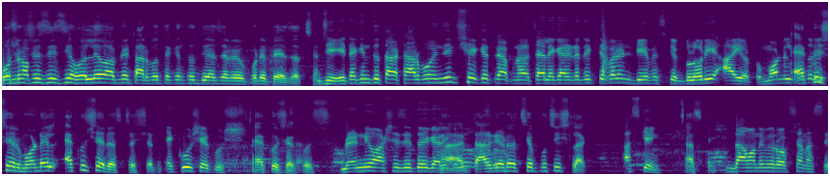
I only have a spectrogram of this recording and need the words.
পনেরোশো সিসি হলেও আপনি টার্বোতে কিন্তু দুই হাজারের উপরে পেয়ে যাচ্ছেন। জি এটা কিন্তু তার টার্বো ইঞ্জিন সেক্ষেত্রে আপনারা চাইলে গাড়িটা দেখতে পারেন DFS K Glory I auto model একুশের মডেল একুশের রেজিস্ট্রেশন একুশ একুশ। একুশ একুশ। ব্র্যান্ড নিউ আসে যেহেতু এই হ্যাঁ গাড়িগুলো টার্গেট হচ্ছে পঁচিশ লাখ। আস্কিং আজকে দামাদামির অপশন আছে।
